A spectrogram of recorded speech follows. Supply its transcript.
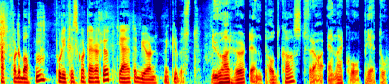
Takk for debatten. Politisk kvarter er slutt. Jeg heter Bjørn Myklebust. Du har hørt en podkast fra NRK P2.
